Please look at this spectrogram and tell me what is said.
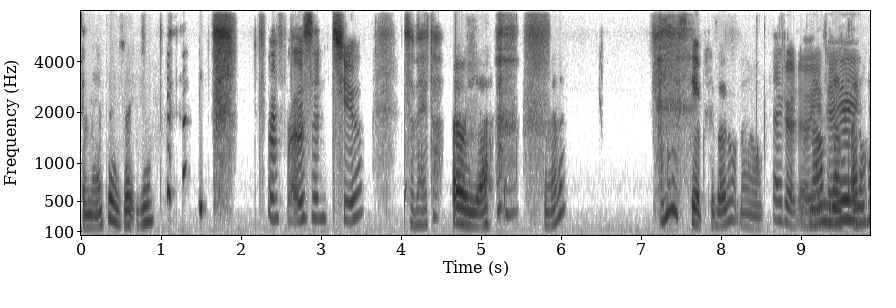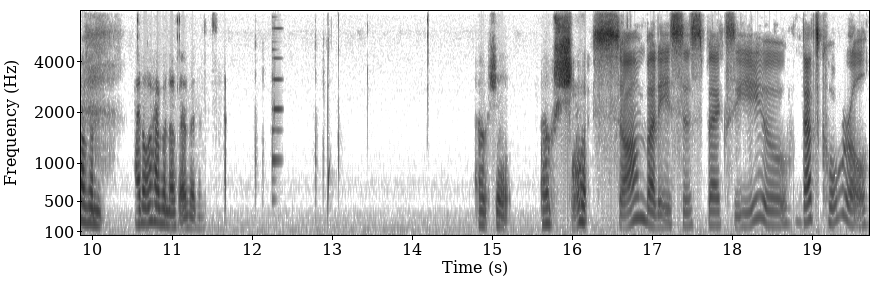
Samantha, is that you? For Frozen 2? Samantha? Oh yeah. Samantha? I'm gonna skip because I don't know. I don't know either. I don't have an, I don't have enough evidence. Oh shit. Oh shit. Somebody suspects you. That's Coral.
